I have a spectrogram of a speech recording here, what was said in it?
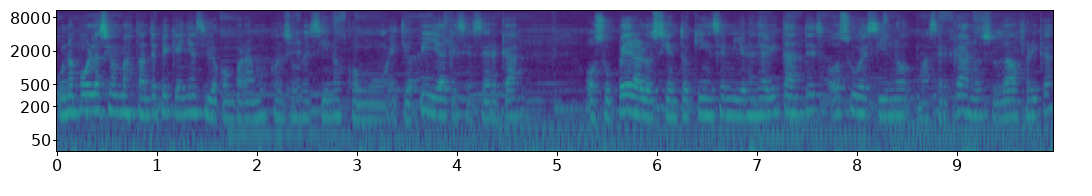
Una población bastante pequeña si lo comparamos con sus vecinos como Etiopía, que se acerca o supera los 115 millones de habitantes, o su vecino más cercano, Sudáfrica,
